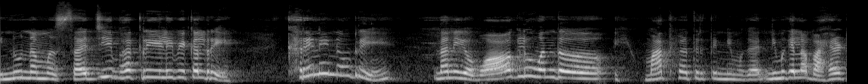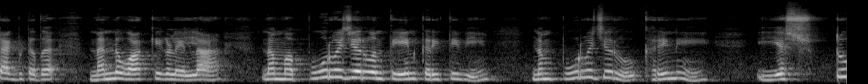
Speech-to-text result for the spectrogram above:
ಇನ್ನೂ ನಮ್ಮ ಸಜ್ಜಿ ಭಕ್ರಿ ಇಳಿಬೇಕಲ್ರಿ. ಖರೇನೇ ನೋಡ್ರಿ, ನಾನು ಯಾವಾಗಲೂ ಒಂದು ಮಾತು ಹೇಳ್ತಿರ್ತೀನಿ ನಿಮಗೆ, ನಿಮಗೆಲ್ಲ ಬಾಹ್ಯಾಟ ಆಗಿಬಿಟ್ಟದ ನನ್ನ ವಾಕ್ಯಗಳೆಲ್ಲ. ನಮ್ಮ ಪೂರ್ವಜರು ಅಂತ ಏನು ಕರಿತೀವಿ, ನಮ್ಮ ಪೂರ್ವಜರು ಖರೇನೆ ಎಷ್ಟು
